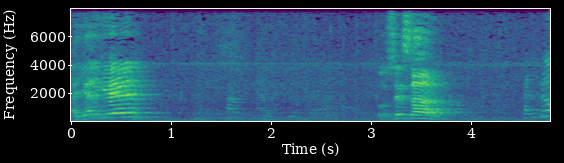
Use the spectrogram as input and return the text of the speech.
¿Hay alguien? Don César. ¡Aló!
